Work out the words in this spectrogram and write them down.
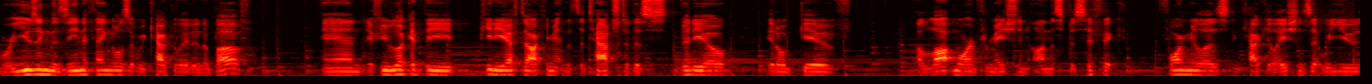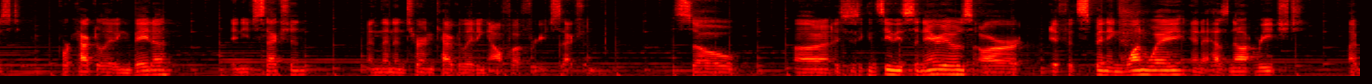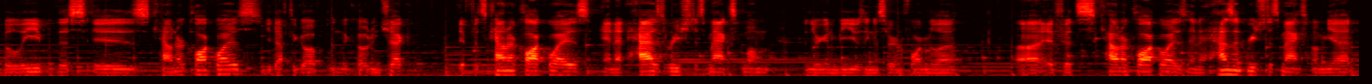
We're using the zenith angles that we calculated above. And if you look at the PDF document that's attached to this video, it'll give a lot more information on the specific formulas and calculations that we used for calculating beta in each section, and then in turn calculating alpha for each section. So, uh, as you can see, these scenarios are if it's spinning one way and it has not reached, I believe this is counterclockwise. You'd have to go up in the code and check. If it's counterclockwise and it has reached its maximum, then you're going to be using a certain formula uh, if it's counterclockwise and it hasn't reached its maximum yet,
